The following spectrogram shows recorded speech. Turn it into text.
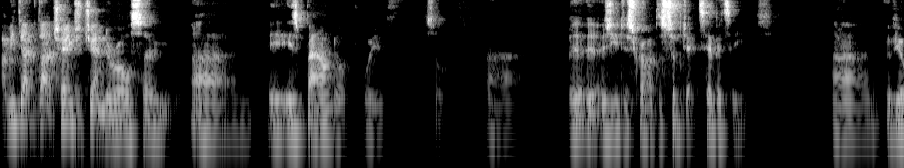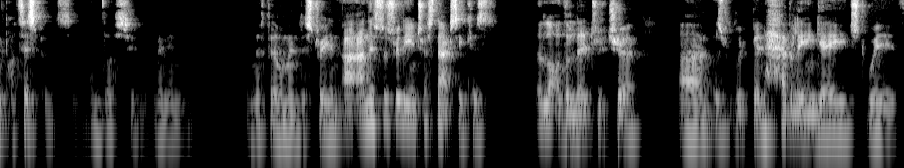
I mean, that, that change agenda also um, is bound up with sort of, um, as you described, the subjectivities um, of your participants and, thus you know women in the film industry. And, and this was really interesting actually because a lot of the literature um, has been heavily engaged with,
